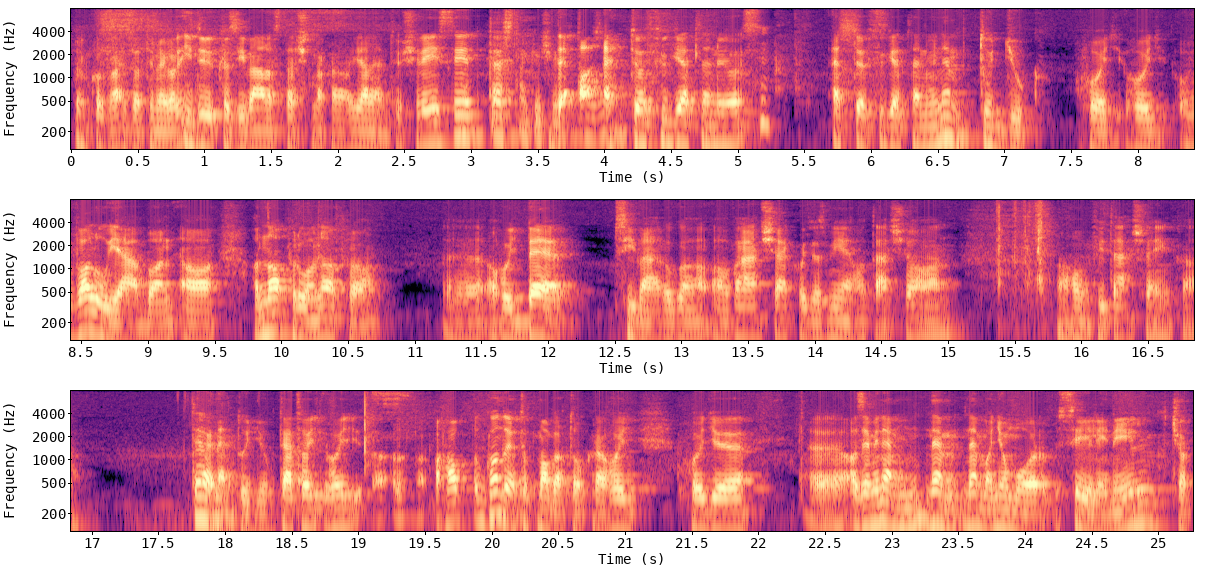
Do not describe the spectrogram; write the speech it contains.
önkormányzati, meg az időközi választásnak a jelentős részét. is de a, ettől függetlenül, ettől függetlenül nem tudjuk, hogy, hogy valójában a, a napról napra, eh, ahogy beszivárog a, a válság, hogy az milyen hatása van a honfitásainkra. Tényleg nem tudjuk. Tehát, hogy, hogy ha gondoljatok magatokra, hogy, hogy azért mi nem, nem, nem a nyomor szélén élünk, csak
